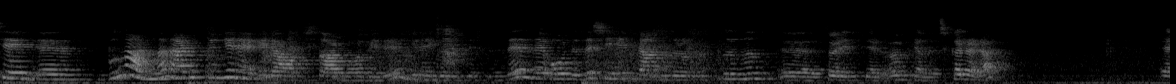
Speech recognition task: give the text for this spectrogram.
şey, e, bunun ardından ertesi gün gene ele almışlar bu haberi Güney Gazetesi'nde ve orada da şehir plancılığının e, söylediklerini ön plana çıkararak e,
